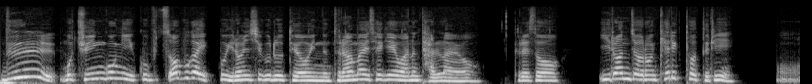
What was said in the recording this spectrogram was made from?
늘 뭐 주인공이 있고 서브가 있고 이런 식으로 되어 있는 드라마의 세계와는 달라요. 그래서 이런저런 캐릭터들이 어,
